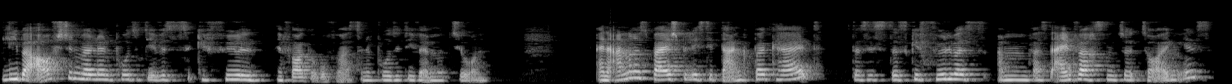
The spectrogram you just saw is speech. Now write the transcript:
lieber aufstehen, weil du ein positives Gefühl hervorgerufen hast, eine positive Emotion. Ein anderes Beispiel ist die Dankbarkeit. Das ist das Gefühl, was am fast einfachsten zu erzeugen ist.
